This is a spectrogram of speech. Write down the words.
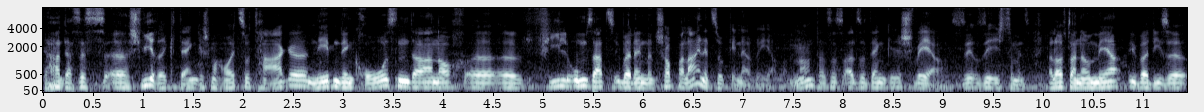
ja, das ist äh, schwierig, denke ich mal, heutzutage, neben den Großen da noch äh, äh, viel Umsatz über den Shop alleine zu generieren. Ne? Das ist also, denke ich, schwer, sehe seh ich zumindest. Da läuft dann noch mehr über diese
